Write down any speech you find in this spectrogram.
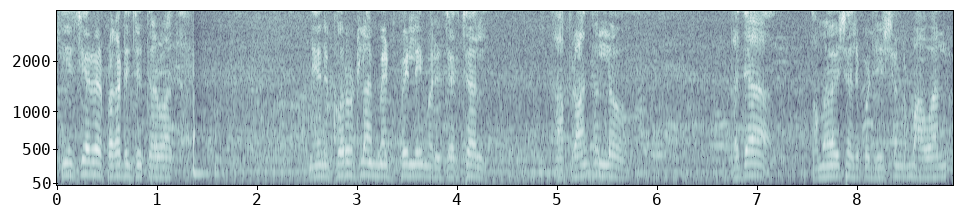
కేసీఆర్ గారు ప్రకటించిన తర్వాత నేను కొరట్ల మెట్పల్లి మరియు జగచాల్ ఆ ప్రాంతంలో ప్రజా సమావేశాలు ఇప్పుడు చేసిన మా వాళ్ళు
